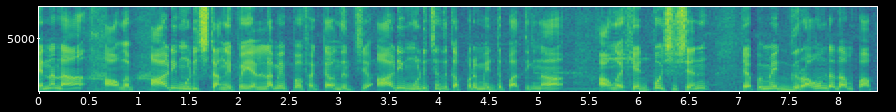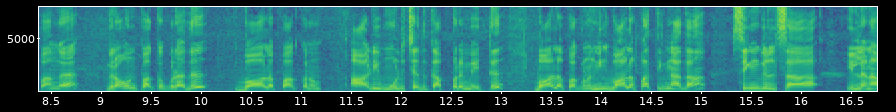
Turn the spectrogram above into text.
என்னென்னா அவங்க ஆடி முடிச்சிட்டாங்க. இப்போ எல்லாமே பர்ஃபெக்டாக வந்துருச்சு. ஆடி முடிச்சதுக்கு அப்புறமேட்டு பார்த்தீங்கன்னா அவங்க ஹெட் பொசிஷன் எப்போவுமே கிரவுண்டை தான் பார்ப்பாங்க. கிரவுண்ட் பார்க்கக்கூடாது பாலை பார்க்கணும். ஆடி முடித்ததுக்கு அப்புறமேட்டு பாலை பார்க்கணும். நீங்கள் பாலை பார்த்தீங்கன்னா தான் சிங்கிள்ஸாக இல்லைனா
